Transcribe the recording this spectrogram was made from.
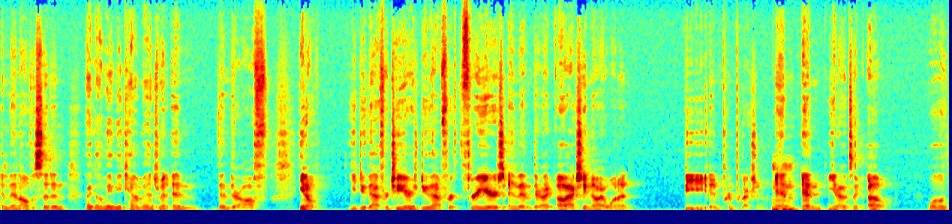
and then all of a sudden, like, oh, maybe account management, and then they're off. You know, you do that for two years, do that for three years, and then they're like, oh, actually, no, I want to be in print production. And, and, you know, it's like, oh, well,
